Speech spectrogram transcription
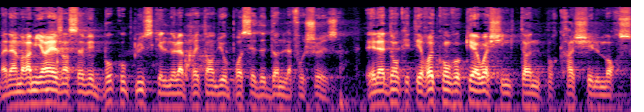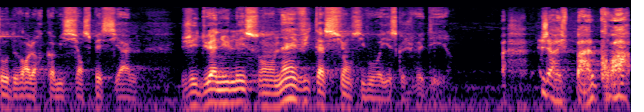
Madame Ramirez en savait beaucoup plus qu'elle ne l'a prétendu au procès de Don la faucheuse. Elle a donc été reconvoquée à Washington pour cracher le morceau devant leur commission spéciale. J'ai dû annuler son invitation, si vous voyez ce que je veux dire. J'arrive pas à le croire.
